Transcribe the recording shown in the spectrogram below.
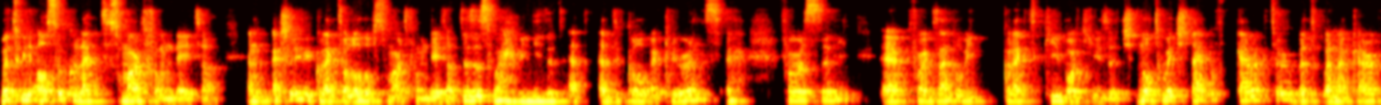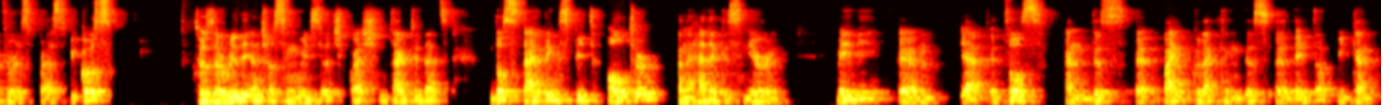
but we also collect smartphone data. And actually, we collect a lot of smartphone data. This is why we needed ethical clearance for a study. Uh, for example, we collect keyboard usage, not which type of character, but when a character is pressed, because there's a really interesting research question tied to that. Does typing speed alter when a headache is nearing? Maybe, um, yeah, it does. And this, uh, by collecting this uh, data, we can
